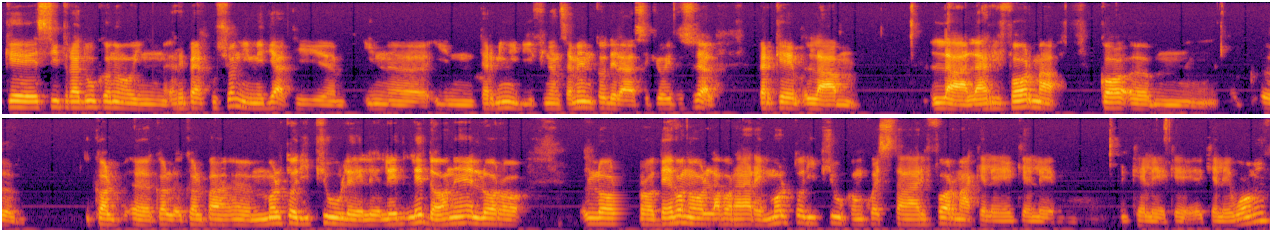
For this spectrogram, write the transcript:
che si traducono in ripercussioni immediate eh, in, in, termini di finanziamento della sicurezza sociale, perché la, la, la riforma co, um, uh, col, col, colpa molto di più le, le, le donne, loro loro devono lavorare molto di più con questa riforma che le, che le, che le, che, che le uomini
